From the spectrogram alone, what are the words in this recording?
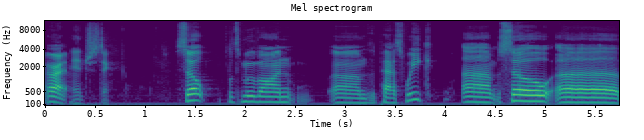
All right. Interesting. So let's move on um, to the past week. Um, so uh,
